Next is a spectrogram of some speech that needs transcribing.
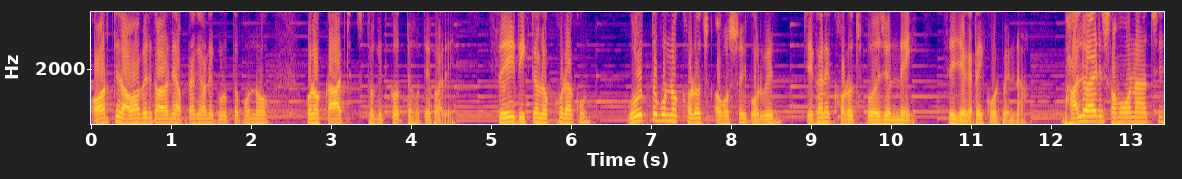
অর্থের অভাবের কারণে আপনাকে অনেক গুরুত্বপূর্ণ কোনো কাজ স্থগিত করতে হতে পারে। সেই দিকটা লক্ষ্য রাখুন। গুরুত্বপূর্ণ খরচ অবশ্যই করবেন, যেখানে খরচ প্রয়োজন নেই, সেই জায়গাটাই করবেন না। ভালো আয়ের সম্ভাবনা আছে,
